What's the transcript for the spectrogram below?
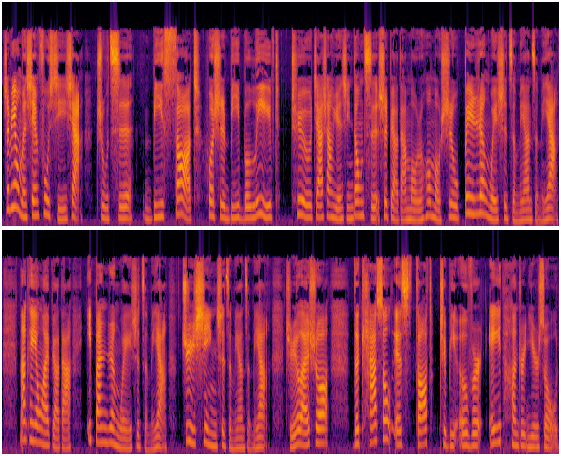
这边我们先复习一下主词 be thought 或是 be believed。to 加上原形动词是表达某人或某事物被认为是怎么样怎么样，那可以用来表达一般认为是怎么样，据信是怎么样怎么样。举例来说 ，The castle is thought to be over eight hundred years old。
